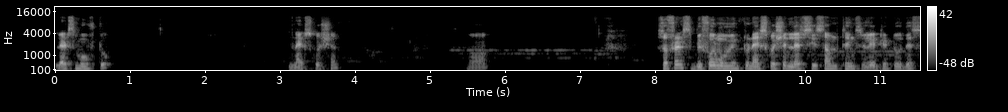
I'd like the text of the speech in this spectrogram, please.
Let's move to next question so friends before moving to next question let's see some things related to this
